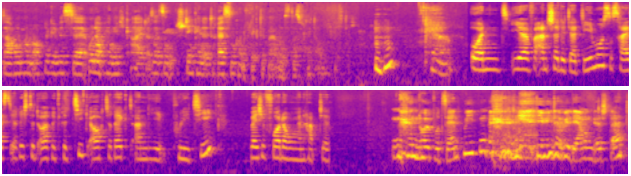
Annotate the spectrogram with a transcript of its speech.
Darum haben auch eine gewisse Unabhängigkeit. Also es bestehen keine Interessenkonflikte bei uns. Das ist vielleicht auch nicht wichtig. Mhm. Ja. Und ihr veranstaltet ja Demos, das heißt, ihr richtet eure Kritik auch direkt an die Politik. Welche Forderungen habt ihr? 0% Mieten, die Wiederbedärmung der Stadt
